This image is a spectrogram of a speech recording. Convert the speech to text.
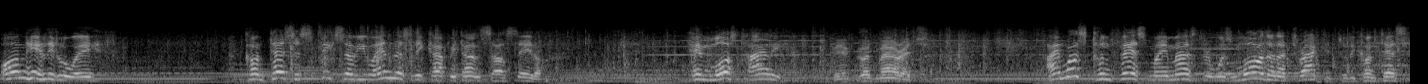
Only a little way. Contessa speaks of you endlessly, Capitan Salcedo. And most highly. Be a good marriage. I must confess my master was more than attracted to the Contessa.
